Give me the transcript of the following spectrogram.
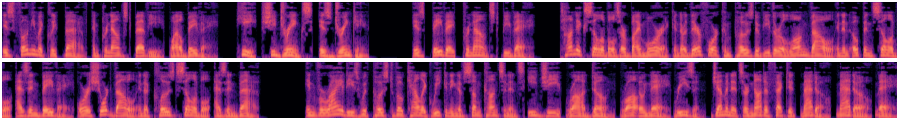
is phonemically, bev, and pronounced bev -e, while beve, he, she drinks, is drinking, is, beve, pronounced bive. Tonic syllables are bimoric and are therefore composed of either a long vowel in an open syllable as in beve or a short vowel in a closed syllable as in bev. In varieties with post-vocalic weakening of some consonants e.g., ra don, ra one reason, geminates are not affected, mado, mado may.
